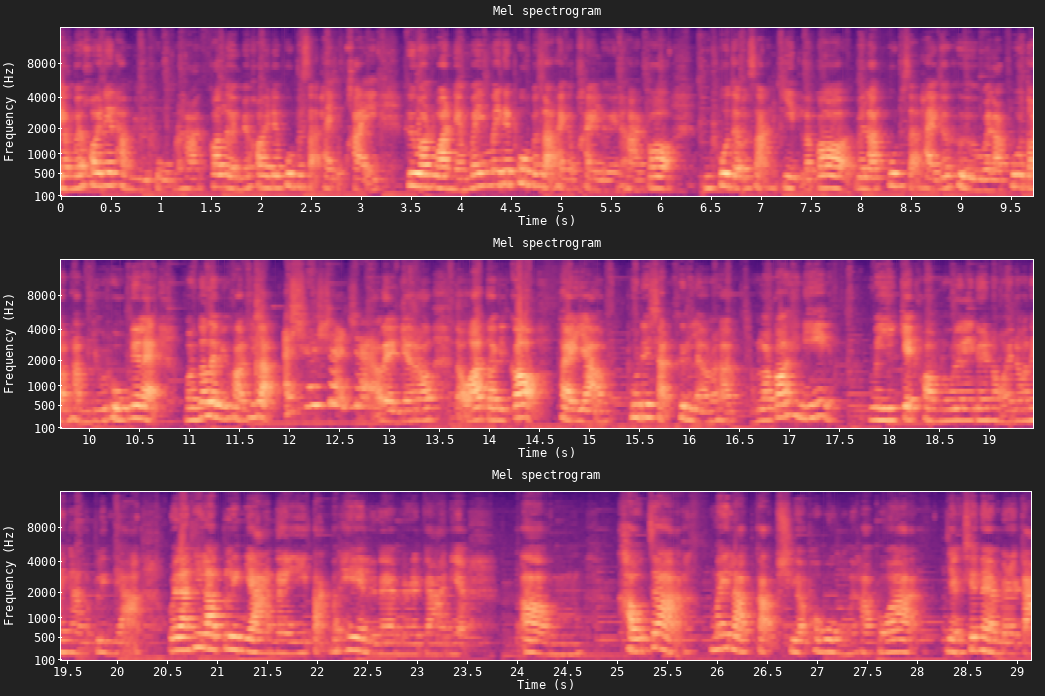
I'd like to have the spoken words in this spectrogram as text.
ยังไม่ค่อยได้ทำ YouTube นะคะ ก็เลยไม่ค่อยได้พูดภาษาไทยกับใคร คือวันๆเนี่ยไม่ไม่ได้พูดภาษาไทยกับใครเลยนะคะ ก็พูดแต่ภาษาอังกฤษ แล้วก็เวลาพูดภาษาไทยก็คือเวลาพูดตอนทำ YouTube นี่แหละ มันก็เลยมีความที่แบบอะใช่ใช่ใช่อะไรอย่างเงี้ยเนาะ แต่ว่าตอนนี้ก็พยายามพูดได้ชัดขึ้นแล้วนะคะ แล้วก็ทีนี้มีเกร็ดความรู้เล็กๆน้อยๆเนาะในงานรับปริญญา เวลาที่รับปริญญาในต่างประเทศหรือในอเมริกาเนี่ย เขาจะไม่รับกับเชื้อพระวงศ์นะคะ เพราะว่า อย่างเช่นในอเมริกา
